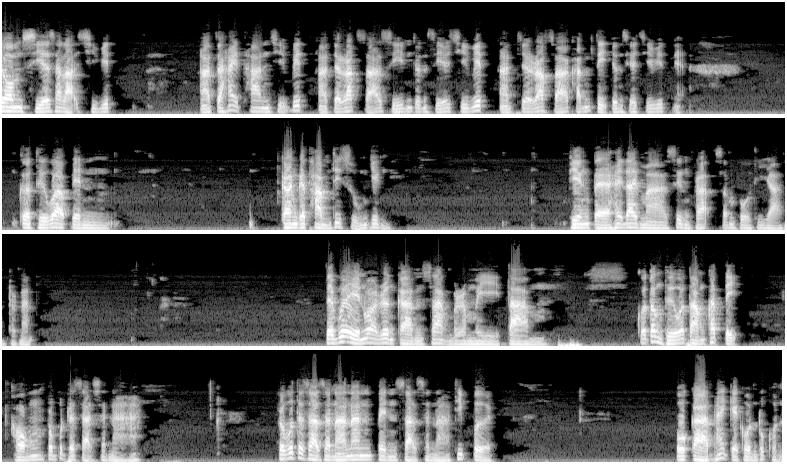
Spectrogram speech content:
ยอมเสียสละชีวิต อาจจะให้ทานชีวิต อาจจะรักษาศีลจนเสียชีวิต อาจจะรักษาขันติจนเสียชีวิตเนี่ย ก็ถือว่าเป็นการกระทำที่สูงยิ่ง เพียงแต่ให้ได้มาซึ่งพระสัมโพธิญาณเท่านั้น แต่เพื่อเห็นว่าเรื่องการสร้างบารมีตาม ก็ต้องถือว่าตามคติของพระพุทธศาสนา พระพุทธศาสนานั้นเป็นศาสนาที่เปิด โอกาสให้แก่คนทุกคน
